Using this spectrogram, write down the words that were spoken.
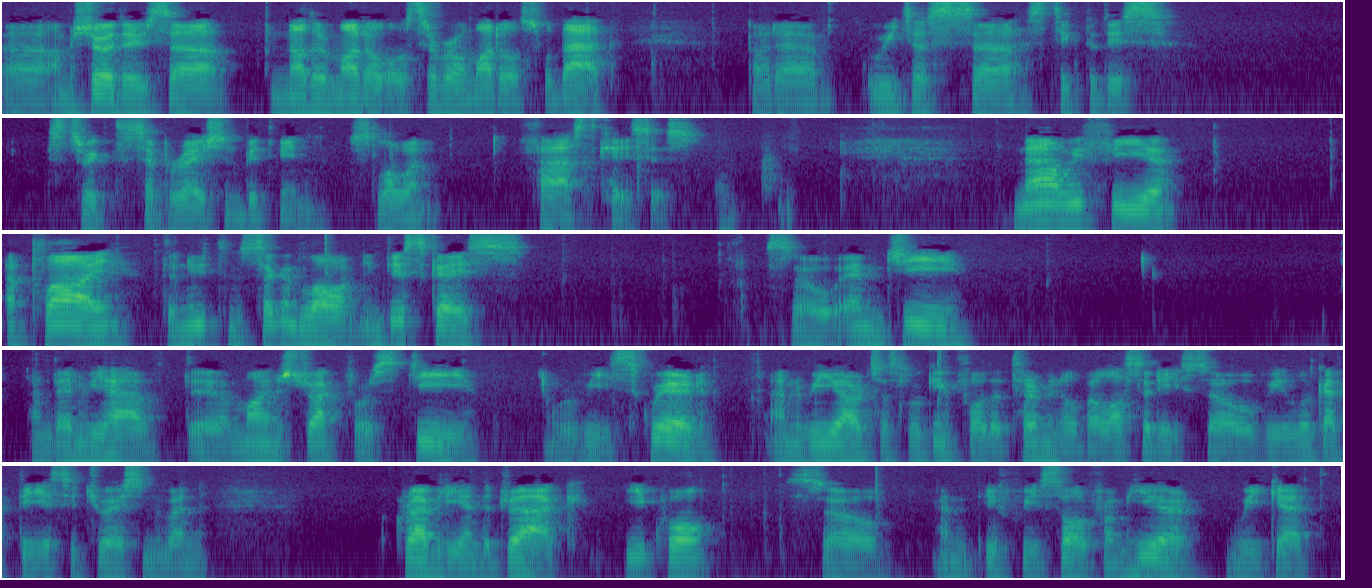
Uh, I'm sure there's uh, another model or several models for that, but uh, we just uh, stick to this strict separation between slow and fast cases. Now if we uh, apply the Newton's second law in this case, so mg and then we have the minus drag force g or v squared and we are just looking for the terminal velocity. So we look at the situation when gravity and the drag equal. So and if we solve from here we get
